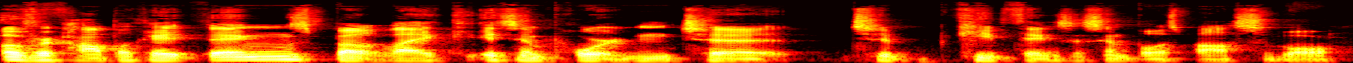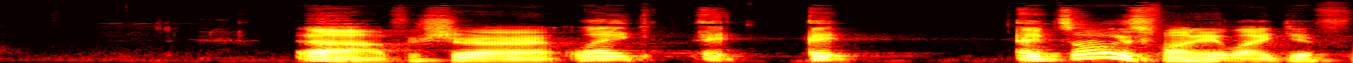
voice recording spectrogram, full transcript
overcomplicate things, but like it's important to to keep things as simple as possible. Yeah, for sure. Like it, it it's always funny like if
